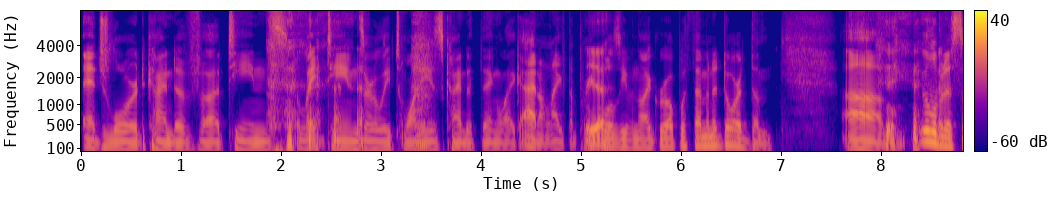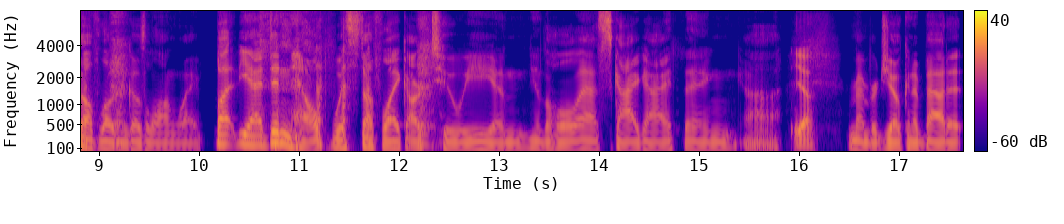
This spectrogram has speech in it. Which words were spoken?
edge lord kind of uh, teens, late teens, early twenties kind of thing. Like I don't like the Yeah. prequels, even though I grew up with them and adored them. Um, a little bit of self-loathing goes a long way, but yeah, it didn't help with stuff like Artooey and you know the whole uh, Sky Guy thing. Uh, Yeah. Remember joking about it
